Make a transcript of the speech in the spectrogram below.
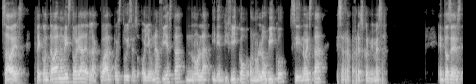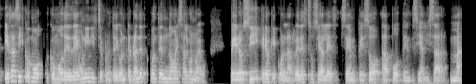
¿Sabes? Te contaban una historia de la cual pues tú dices, oye, una fiesta no la identifico o no la ubico si no está ese refresco en mi mesa. Entonces, es así como, como desde un inicio, pero te digo, el branded content no es algo nuevo pero sí creo que con las redes sociales se empezó a potencializar más.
